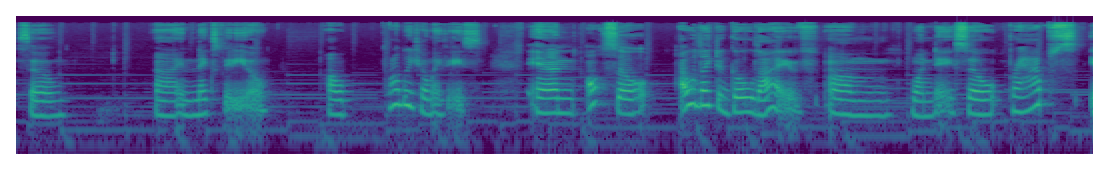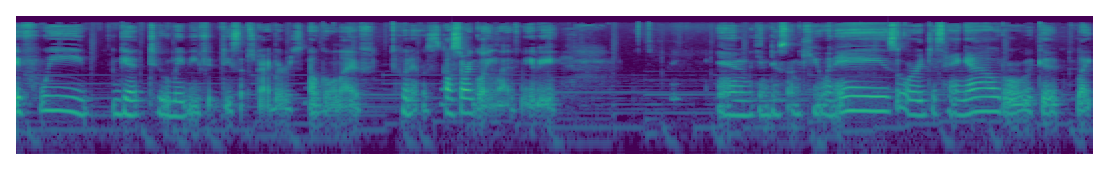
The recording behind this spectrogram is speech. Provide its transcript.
So, uh, in the next video, I'll probably show my face. And also, I would like to go live um, one day. So perhaps if we get to maybe 50 subscribers, I'll go live. Who knows? I'll start going live maybe. And we can do some Q&As or just hang out or we could like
